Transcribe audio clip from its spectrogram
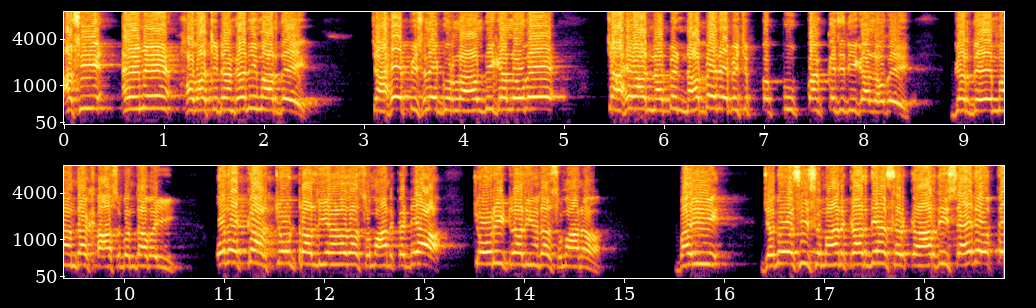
ਅਸੀਂ ਐਵੇਂ ਹਵਾ 'ਚ ਡਾਂਗਾ ਨਹੀਂ ਮਾਰਦੇ। ਚਾਹੇ ਪਿਛਲੇ ਗੁਰਲਾਲ ਦੀ ਗੱਲ ਹੋਵੇ, ਚਾਹੇ ਆ 90 90 ਦੇ ਵਿੱਚ ਪੱਪੂ ਪੰਕਜ ਦੀ ਗੱਲ ਹੋਵੇ, ਗੁਰਦੇਵ ਮਾਨ ਦਾ ਖਾਸ ਬੰਦਾ ਬਈ, ਉਹਦੇ ਘਰ ਚੋਂ ਟਰਾਲੀਆਂ ਦਾ ਸਮਾਨ ਕੱਢਿਆ ਚੋਰੀ ਟਰਾਲੀਆਂ ਦਾ ਸਮਾਨ। ਬਾਈ, ਜਦੋਂ ਅਸੀਂ ਸਮਾਨ ਕੱਢਦੇ ਆ ਸਰਕਾਰ ਦੀ ਸਹਿ ਦੇ ਉੱਤੇ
